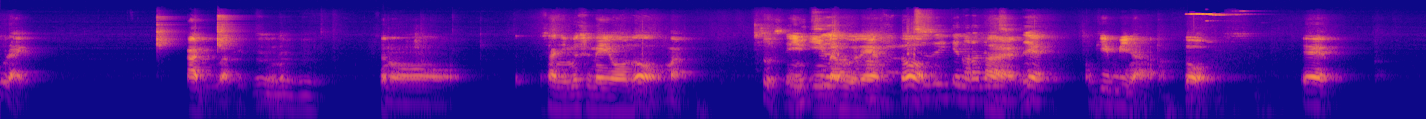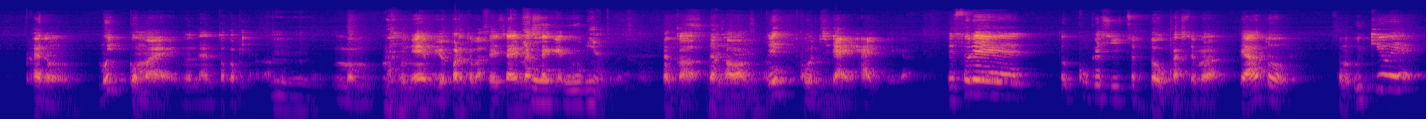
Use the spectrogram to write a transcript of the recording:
ぐらいあるわけですよね。その3人娘用の、まあ、そうですね。い今風のやつと、続いて並んでますはい、よね。で、コキンビナーと、で、あの、もう一個前のなんとかビナーうんうんもうもうね、酔っ払って忘れちゃいましたけど、強行港ですかなんか、なんかはね、こう時代背景が。で、それとこけしちょっと置かしてもらって、あと、その浮世絵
